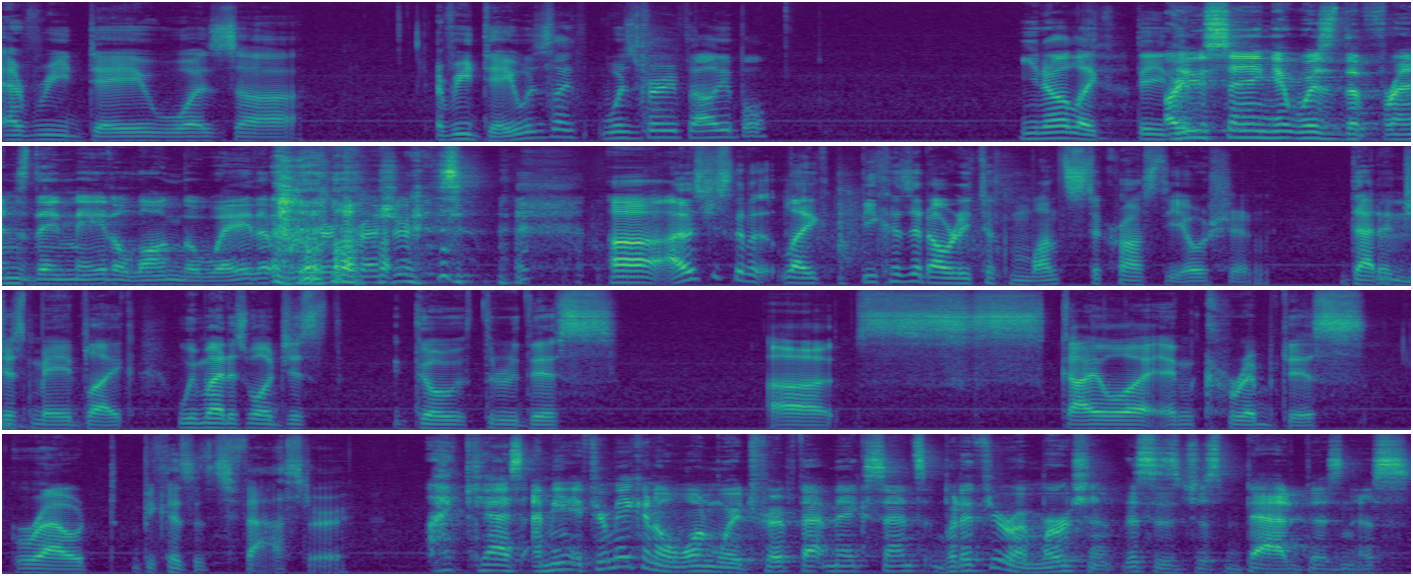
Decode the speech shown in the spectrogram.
every day was uh, every day was like was very valuable. You know, like they. Are they- you saying it was the friends they made along the way that were their treasures? Uh, I was just gonna like because it already took months to cross the ocean, that Hmm. it just made like we might as well just go through this, uh, Scylla and Charybdis route because it's faster. I guess. I mean, if you're making a one-way trip, that makes sense. But if you're a merchant, this is just bad business.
